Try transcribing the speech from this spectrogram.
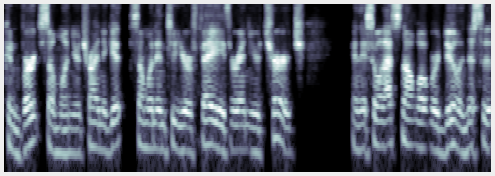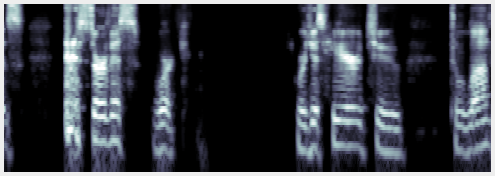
convert someone, you're trying to get someone into your faith or in your church. And they said, well, that's not what we're doing. This is service work. We're just here to to love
